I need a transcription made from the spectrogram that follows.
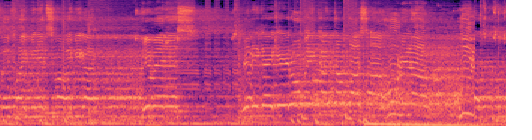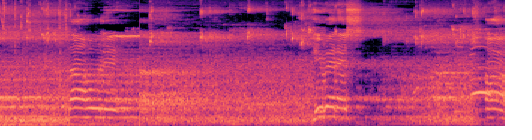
At 5 minutes, mga kaibigan. Jimenez. Binigay kay Roque. Kantang pasa. Huli lang. Huli. Nahuli. Jimenez. Ah.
